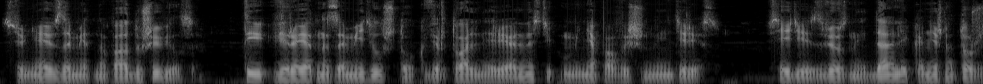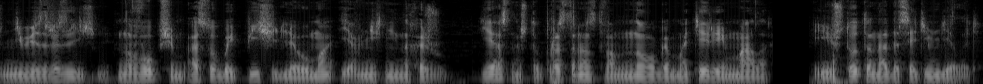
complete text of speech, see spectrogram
Сюняев заметно воодушевился. Ты, вероятно, заметил, что к виртуальной реальности у меня повышенный интерес. Все эти звездные дали, конечно, тоже не безразличны, но в общем особой пищи для ума я в них не нахожу. Ясно, что пространства много, материи мало, и что-то надо с этим делать.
